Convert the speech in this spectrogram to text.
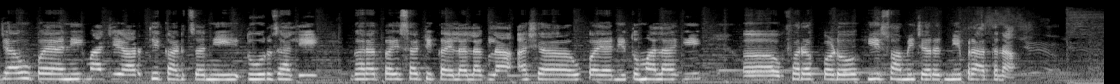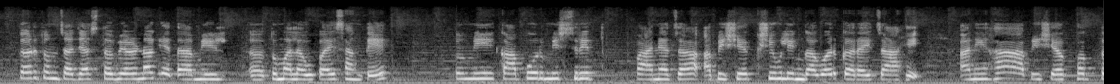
ज्या उपायाने माझी आर्थिक अडचणी दूर झाली घरात पैसा टिकायला लागला अशा उपायाने तुम्हालाही फरक पडो ही स्वामीचरणी प्रार्थना. तर तुमचा जास्त वेळ न घेता मी तुम्हाला उपाय सांगते. तुम्ही कापूर मिश्रित पाण्याचा अभिषेक शिवलिंगावर करायचा आहे. आणि हा अभिषेक फक्त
